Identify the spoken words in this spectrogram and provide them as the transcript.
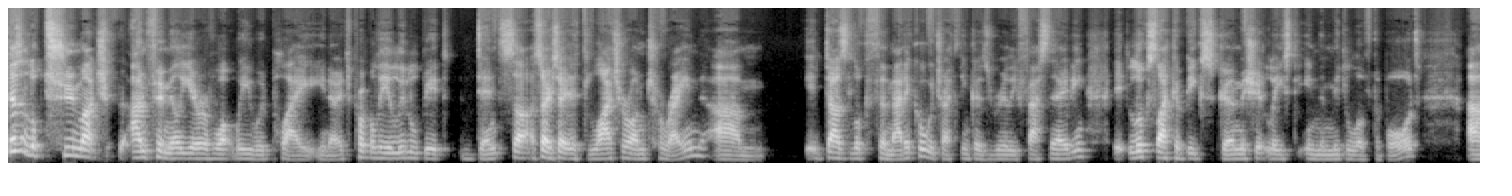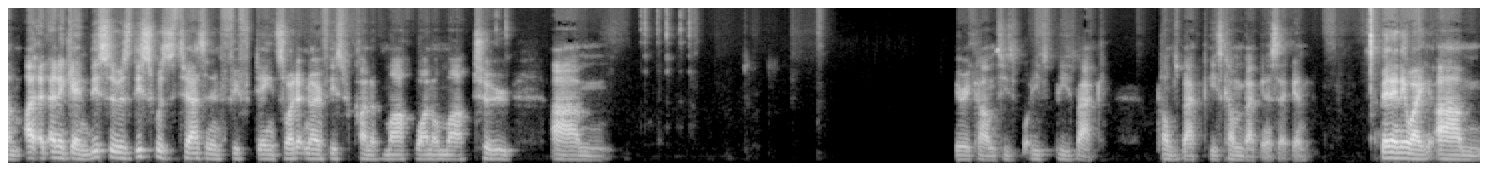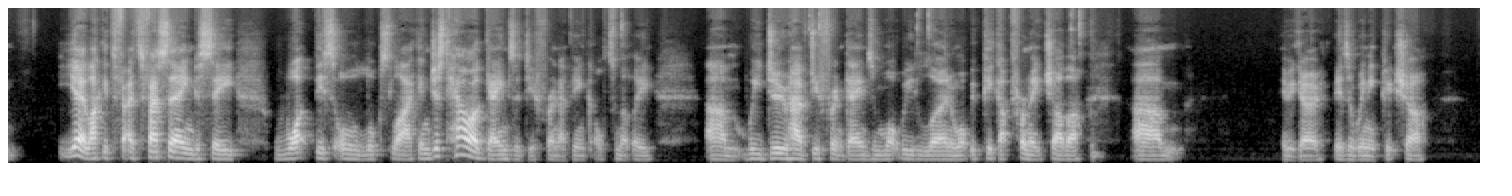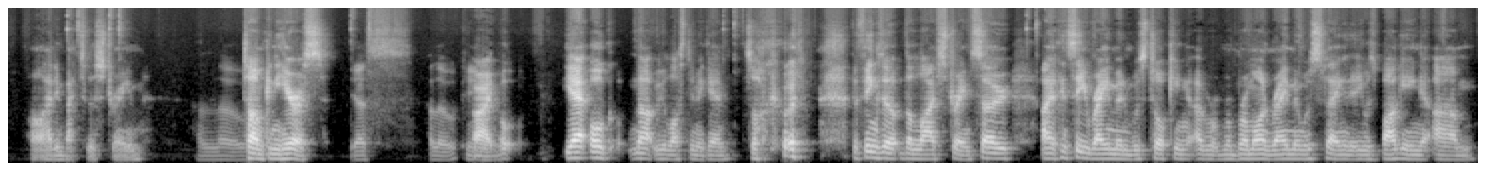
doesn't look too much unfamiliar of what we would play. You know, it's probably a little bit denser. Sorry, so it's lighter on terrain. Um, it does look thematical, which I think is really fascinating. It looks like a big skirmish, at least in the middle of the board. Um, I, and again, this was this was 2015, so I don't know if this kind of Mark One or Mark Two um, Here he comes. He's he's he's back. Tom's back. He's coming back in a second. But anyway, um, yeah, like it's it's fascinating to see what this all looks like and just how our games are different. I think ultimately, um, we do have different games and what we learn and what we pick up from each other. Um, here we go. There's a winning picture. I'll add him back to the stream. Hello, Tom. Can you hear us? Yes. Hello. All right. Well, yeah, all no, we lost him again. It's all good. The things are the live stream. So I can see Raymond was talking. Uh, Ramon Raymond was saying that he was bugging, um,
